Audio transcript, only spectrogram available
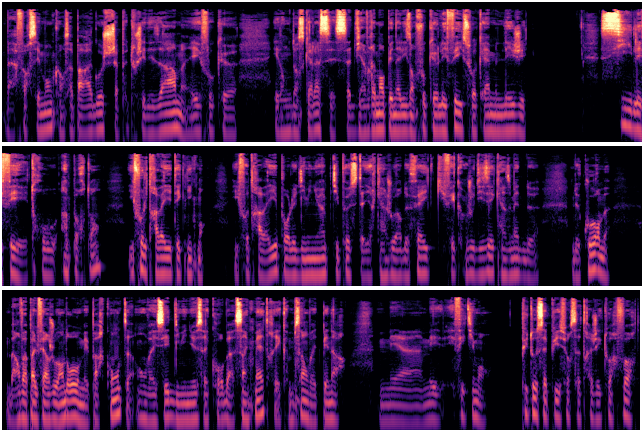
bah forcément quand ça part à gauche, ça peut toucher des armes et il faut que et donc dans ce cas-là, ça devient vraiment pénalisant. Il faut que l'effet soit quand même léger. Si l'effet est trop important, il faut le travailler techniquement. Il faut travailler pour le diminuer un petit peu. C'est-à-dire qu'un joueur de fade qui fait, comme je vous disais, 15 mètres de, de courbe, bah on va pas le faire jouer en draw, mais par contre, on va essayer de diminuer sa courbe à 5 mètres et comme ça, on va être peinard. Mais, euh, mais effectivement, plutôt s'appuyer sur sa trajectoire forte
